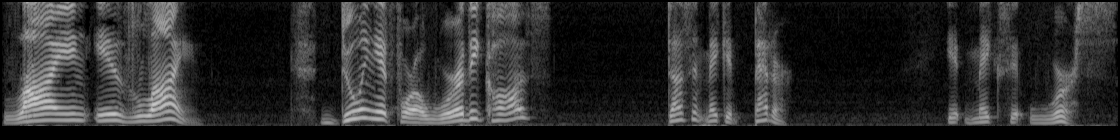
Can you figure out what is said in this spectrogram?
lying is lying. Doing it for a worthy cause doesn't make it better, it makes it worse.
